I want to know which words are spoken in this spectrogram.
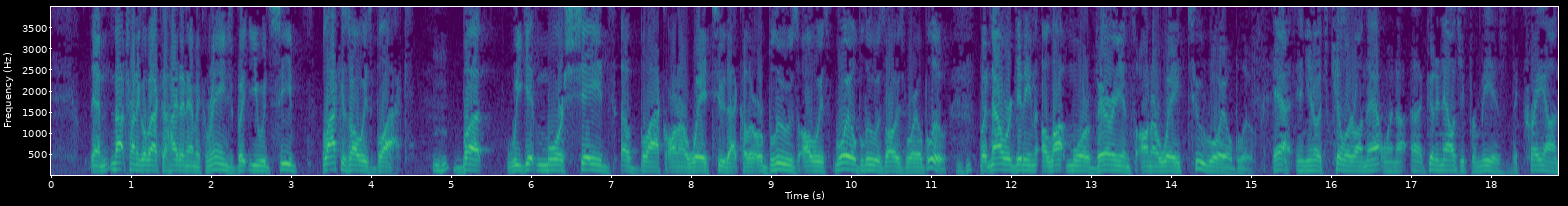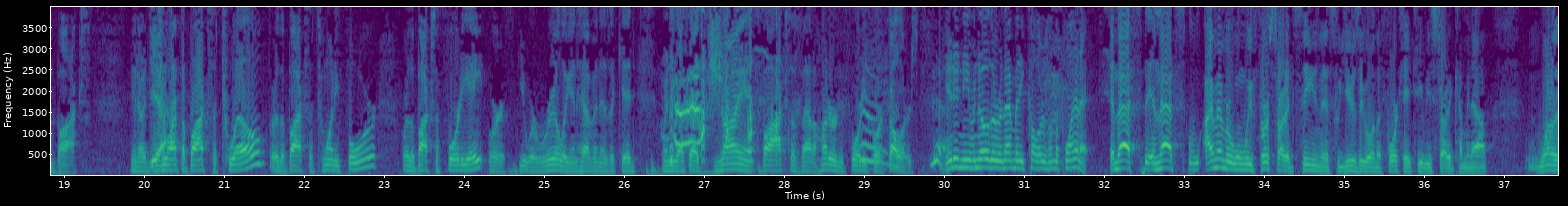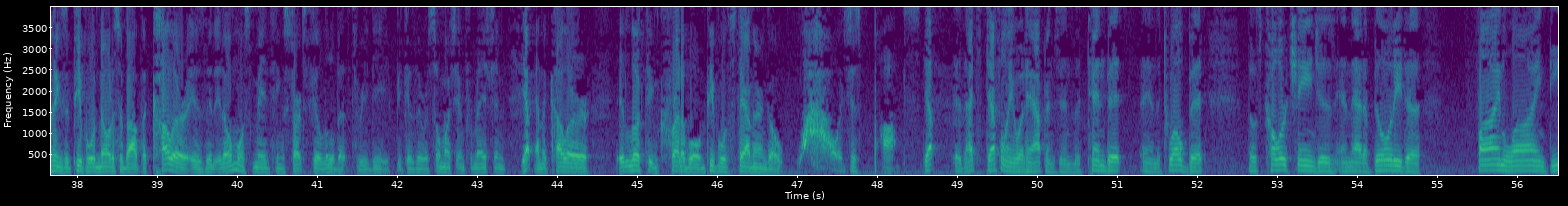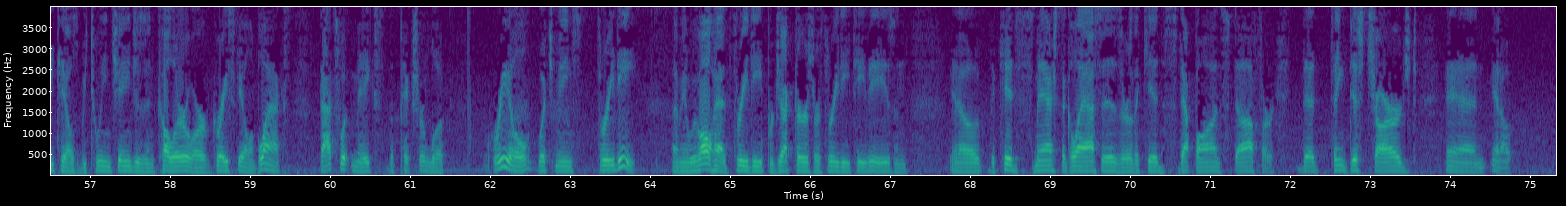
and not trying to go back to high dynamic range, but you would see black is always black, mm-hmm. but we get more shades of black on our way to that color. Or blues always royal blue is always royal blue, mm-hmm. but now we're getting a lot more variance on our way to royal blue. Yeah, and you know it's killer on that one. A good analogy for me is the crayon box. You know, did Yeah. you want the box of 12 or the box of 24 or the box of 48 or you were really in heaven as a kid when you got that giant box of about 144 colors. Yeah. You didn't even know there were that many colors on the planet. And that's and that's. I remember when we first started seeing this years ago when the 4K TV started coming out. One of the things that people would notice about the color is that it almost made things start to feel a little bit 3D because there was so much information Yep. and the color. It looked incredible, and people would stand there and go, "Wow!" It just pops. Yep, that's definitely what happens in the 10-bit and the 12-bit. Those color changes and that ability to fine line details between changes in color or grayscale and blacks, that's what makes the picture look real, which means 3D. I mean, we've all had 3D projectors or 3D TVs, and you know, the kids smash the glasses or the kids step on stuff or the thing discharged, and you know,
